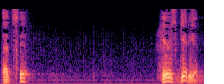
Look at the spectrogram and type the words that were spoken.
That's it. Here's Gideon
